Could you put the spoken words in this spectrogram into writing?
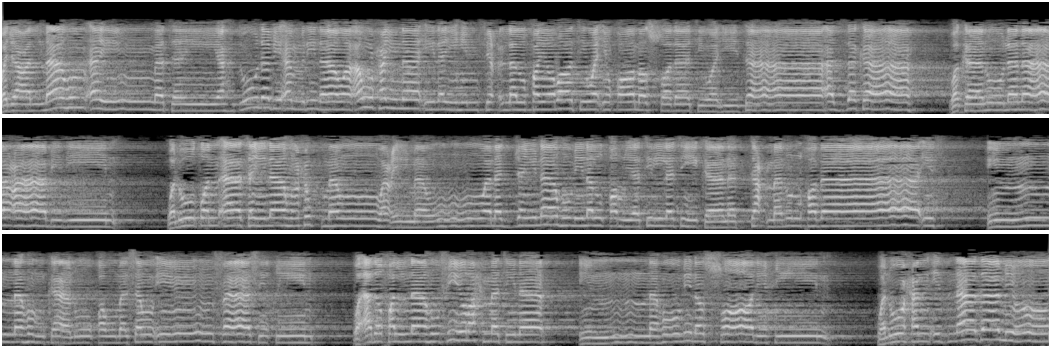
وجعلناهم أئمة يهدون بأمرنا وأوحينا إليهم فعل الخيرات وإقام الصلاة وإيتاء الزكاة وكانوا لنا عابدين ولوطا آتيناه حكما وعلما ونجيناه من القرية التي كانت تعمل الخبائث إنهم كانوا قوم سوء فاسقين. وأدخلناه في رحمتنا إنه من الصالحين. ونوحا إذ نادى من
